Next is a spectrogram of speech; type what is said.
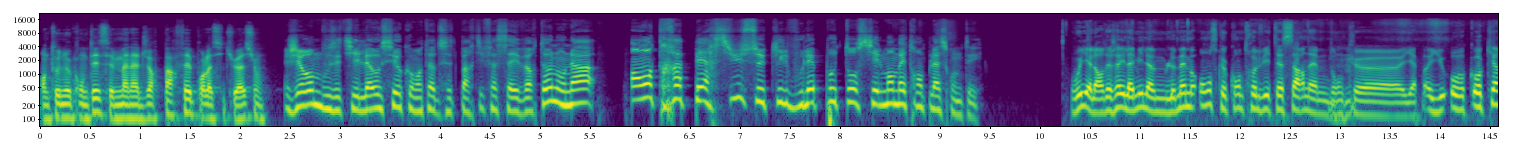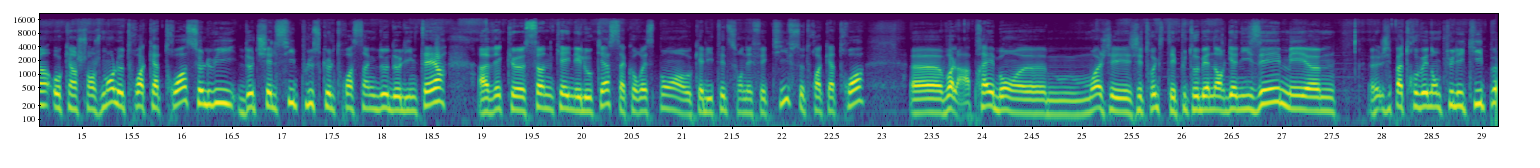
Antonio Conte, c'est le manager parfait pour la situation. Jérôme, vous étiez là aussi au commentaire de cette partie face à Everton. On a entreaperçu ce qu'il voulait potentiellement mettre en place, Conte. Oui, alors déjà, il a mis le même 11 que contre le Vitesse Arnhem. Donc, mhm. euh, il n'y a pas eu aucun, aucun changement. Le 3-4-3, celui de Chelsea plus que le 3-5-2 de l'Inter, avec euh, Son, Kane et Lucas, ça correspond aux qualités de son effectif, ce 3-4-3. Euh, voilà, après, bon, moi, j'ai trouvé que c'était plutôt bien organisé, mais j'ai pas trouvé non plus l'équipe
